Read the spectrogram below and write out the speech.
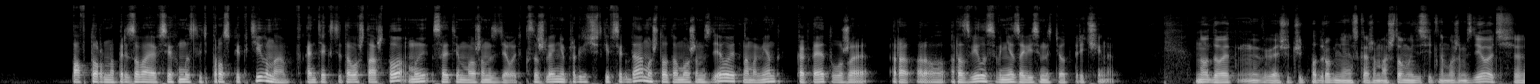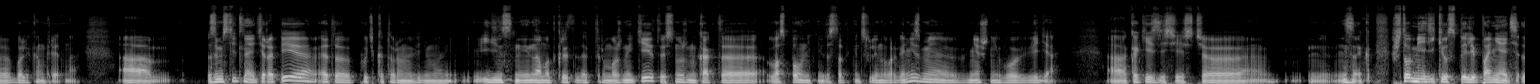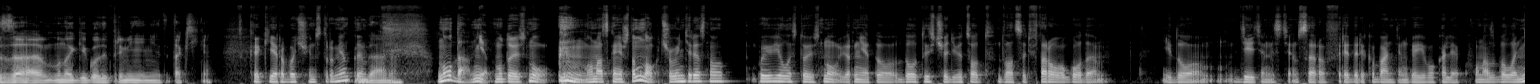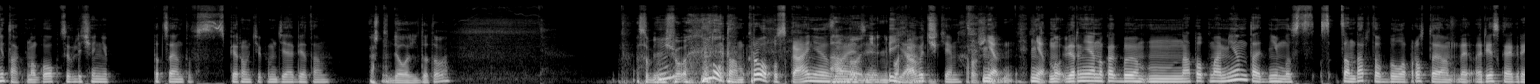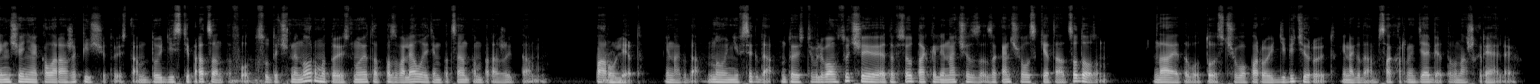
повторно призываю всех мыслить проспективно в контексте того, что, а что мы с этим можем сделать. К сожалению, практически всегда мы что-то можем сделать на момент, когда это уже ра- ра- развилось вне зависимости от причины. Ну, давай тогда еще чуть подробнее скажем, а что мы действительно можем сделать э, более конкретно. Заместительная терапия – это путь, которым, видимо, единственный нам открытый, до которого можно идти. То есть нужно как-то восполнить недостаток инсулина в организме, внешне его введя. А какие здесь есть, э, не знаю, что медики успели понять за многие годы применения этой тактики? Какие рабочие инструменты? Да, да. Ну да, нет, ну то есть, ну, у нас, конечно, много чего интересного появилось, то есть, ну, вернее, до, до 1922 года и до деятельности сэра Фредерика Бантинга и его коллег у нас было не так много опций в лечении пациентов с первым типом диабета. А что делали до того? Особо ничего. Ну, там кровопускание, А, ну, знаете, не- неплохая, пиявочки. хорошая. Нет, нет, ну, вернее, ну, как бы на тот момент одним из стандартов было просто резкое ограничение колоража пищи, то есть там до 10% от суточной нормы, то есть, ну, это позволяло этим пациентам прожить там пару лет иногда, но не всегда. Ну, то есть в любом случае это все так или иначе за- заканчивалось кетоацидозом. Да, это вот то, с чего порой дебютирует иногда сахарный диабет в наших реалиях.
